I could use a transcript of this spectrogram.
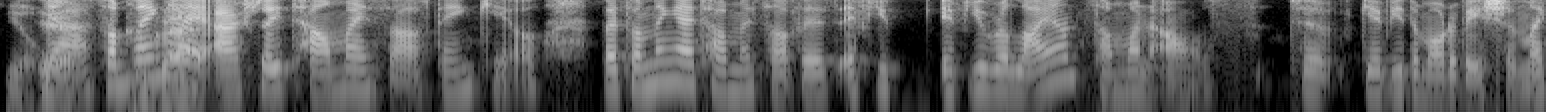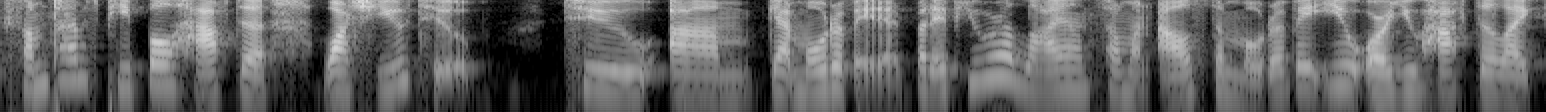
You know, Mm-hmm. yeah something congrats. i actually tell myself thank you but something i tell myself is if you if you rely on someone else to give you the motivation like sometimes people have to watch youtube to um, get motivated but if you rely on someone else to motivate you or you have to like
